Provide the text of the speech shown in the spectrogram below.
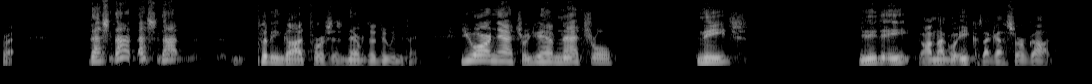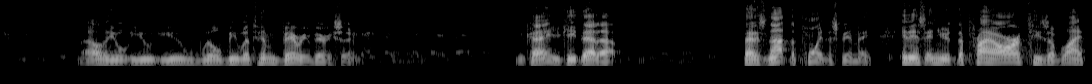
Right. That's not that's not putting God first is never to do anything. You are natural. You have natural needs. You need to eat. I'm not going to eat because I got to serve God. Well, you, you, you will be with him very, very soon. Okay? You keep that up. That is not the point that's being made. It is in your, the priorities of life,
